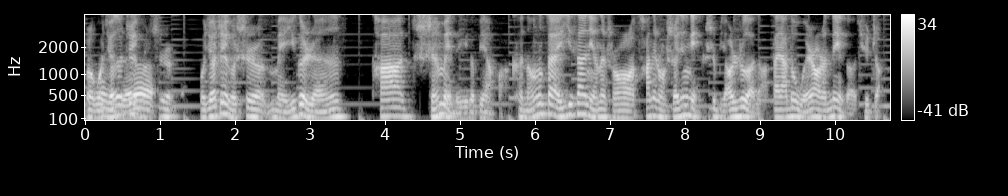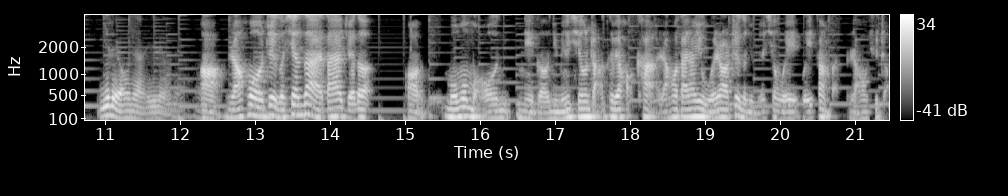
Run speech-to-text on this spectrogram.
不是，我觉得这个是，我觉得这个是每一个人他审美的一个变化。可能在一三年的时候，他那种蛇精脸是比较热的，大家都围绕着那个去整一零年，一零年，啊。然后这个现在大家觉得，哦，某某某那个女明星长得特别好看，然后大家又围绕这个女明星为为范本，然后去整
